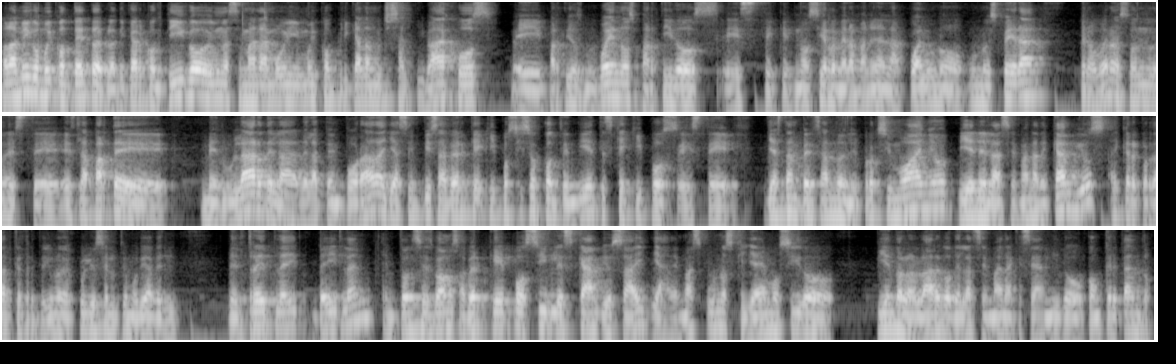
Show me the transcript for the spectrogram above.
Hola amigo, muy contento de platicar contigo. Una semana muy, muy complicada, muchos altibajos, eh, partidos muy buenos, partidos este, que no cierran de la manera en la cual uno, espera. Pero bueno, son, este, es la parte medular de la, de la temporada. Ya se empieza a ver qué equipos sí son contendientes, qué equipos este, ya están pensando en el próximo año. Viene la semana de cambios. Hay que recordar que el 31 de julio es el último día del, del trade deadline. Entonces vamos a ver qué posibles cambios hay y además unos que ya hemos ido viendo a lo largo de la semana que se han ido concretando.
